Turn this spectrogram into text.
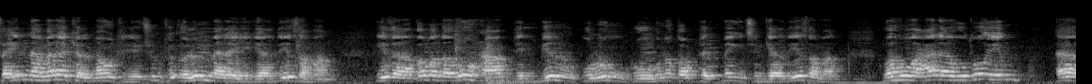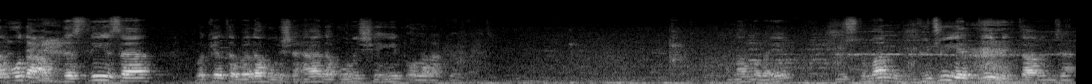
فَاِنَّ مَلَكَ الْمَوْتِ diyor. Çünkü ölüm meleği geldiği zaman اِذَا قَبَضَ ruh abdin bir kulun ruhunu kabletmek için geldiği zaman وَهُوَ عَلَى وُضُوءٍ eğer o da abdestli ise وَكَتَبَ لَهُ şehade onu şehit olarak görür. Ondan dolayı Müslüman gücü yettiği miktarınca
